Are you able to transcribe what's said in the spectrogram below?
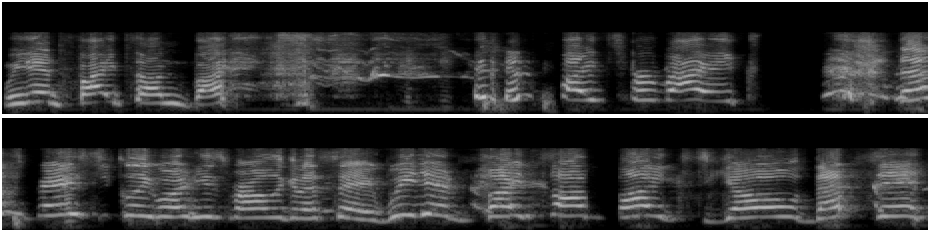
we did fights on bikes. we did fights for bikes." That's basically what he's probably gonna say. We did fights on bikes, yo. That's it.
